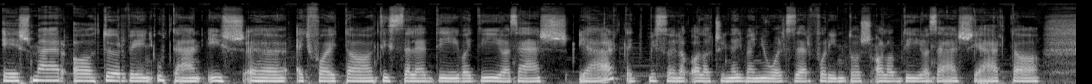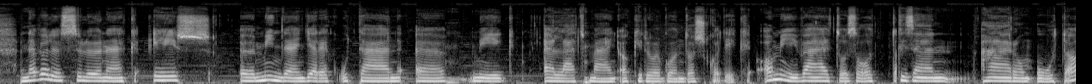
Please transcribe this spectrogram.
és már a törvény után is egyfajta tisztelet díj vagy díjazás járt, egy viszonylag alacsony 48 ezer forintos alapdíjazás járt a nevelőszülőnek, és minden gyerek után még ellátmány, akiről gondoskodik. Ami változott 13 óta,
